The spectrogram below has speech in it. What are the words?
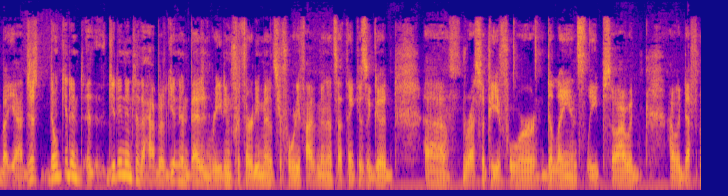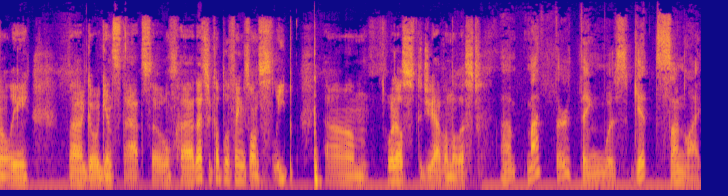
but yeah, just don't get into getting into the habit of getting in bed and reading for 30 minutes or 45 minutes. I think is a good uh, recipe for delaying sleep. So I would I would definitely uh, go against that. So uh, that's a couple of things on sleep. Um, what else did you have on the list? Um, my third thing was get sunlight.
